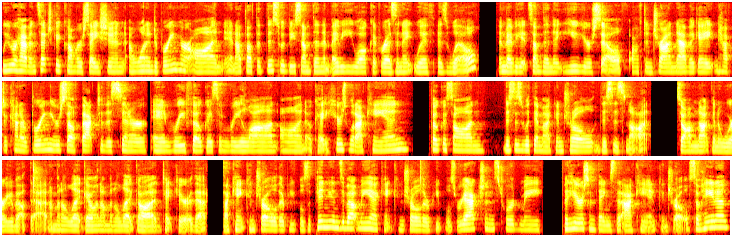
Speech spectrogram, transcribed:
We were having such good conversation. I wanted to bring her on and I thought that this would be something that maybe you all could resonate with as well. And maybe it's something that you yourself often try and navigate and have to kind of bring yourself back to the center and refocus and realign on, okay, here's what I can focus on. This is within my control. This is not. So I'm not going to worry about that. I'm going to let go and I'm going to let God take care of that. I can't control other people's opinions about me. I can't control other people's reactions toward me. But here are some things that I can control. So, Hannah,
